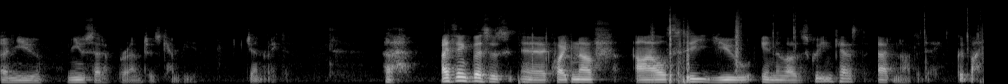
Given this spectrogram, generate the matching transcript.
a new new set of parameters can be generated. I think this is uh, quite enough. I'll see you in another screencast at another day. Goodbye.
